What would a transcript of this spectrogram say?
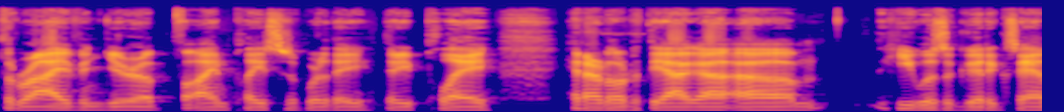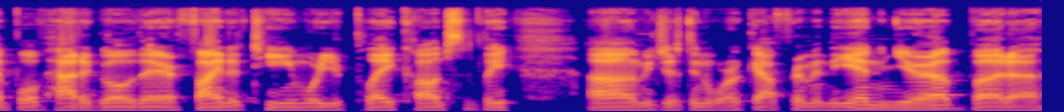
thrive in Europe, find places where they they play. Gerardo Arteaga um, he was a good example of how to go there, find a team where you play constantly. Um, it just didn't work out for him in the end in Europe, but uh,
